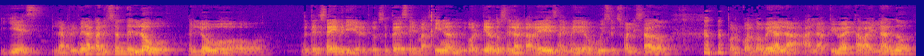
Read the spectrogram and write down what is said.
y es la primera aparición del lobo, el lobo de Tex Avery, el que ustedes se imaginan golpeándose la cabeza y medio muy sexualizado por cuando ve a la, a la piba esta bailando.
